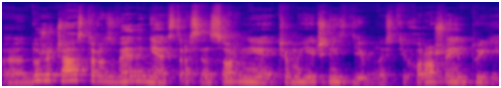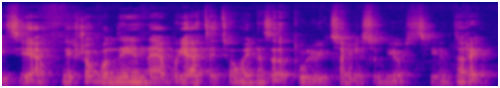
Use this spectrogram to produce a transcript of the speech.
е, дуже часто розвинені екстрасенсорні чи магічні здібності, хороша інтуїція, якщо вони не бояться цього і не затулюють самі собі ось ці дари.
